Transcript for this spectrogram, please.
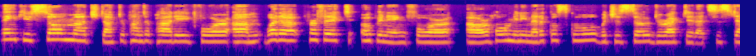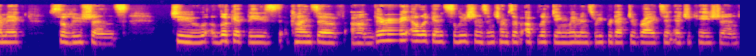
Thank you so much, Dr. Pandipati, for um, what a perfect opening for our whole mini medical school, which is so directed at systemic solutions to look at these kinds of um, very elegant solutions in terms of uplifting women's reproductive rights and education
